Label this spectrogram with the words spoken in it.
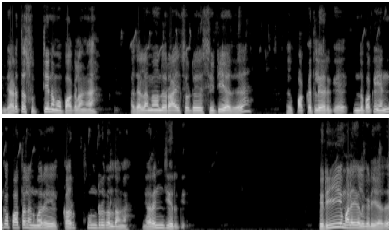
இந்த இடத்த சுற்றி நம்ம பார்க்கலாங்க. அது எல்லாமே வந்து ராய்ச்சோட்டு சிட்டி அது. அது பக்கத்துலேயே இருக்குது இந்த பக்கம் எங்கே பார்த்தாலும் இந்த மாதிரி கற்குன்றுகள் தாங்க. நிறைஞ்சி இருக்குது பெரிய மலைகள் கிடையாது.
